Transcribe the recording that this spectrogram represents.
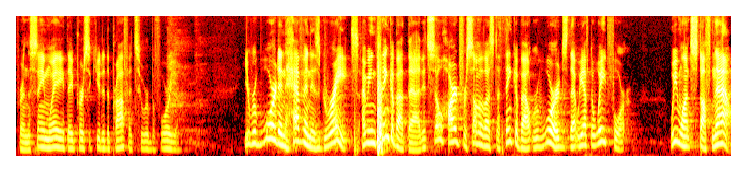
For in the same way they persecuted the prophets who were before you. Your reward in heaven is great. I mean, think about that. It's so hard for some of us to think about rewards that we have to wait for. We want stuff now.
